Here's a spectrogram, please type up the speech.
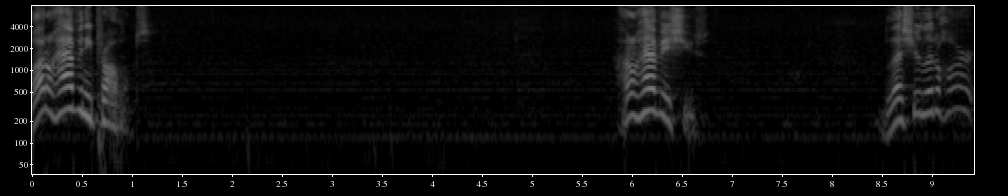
Well, I don't have any problems. I don't have issues. Bless your little heart,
